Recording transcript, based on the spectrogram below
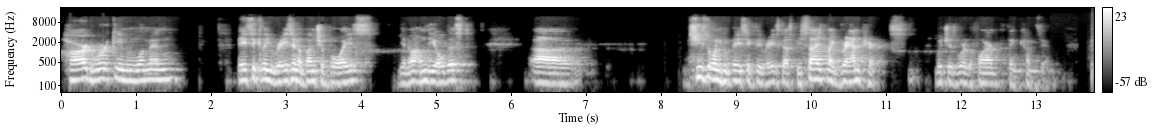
hardworking woman, basically raising a bunch of boys. You know, I'm the oldest. Uh, she's the one who basically raised us, besides my grandparents, which is where the farm thing comes in.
